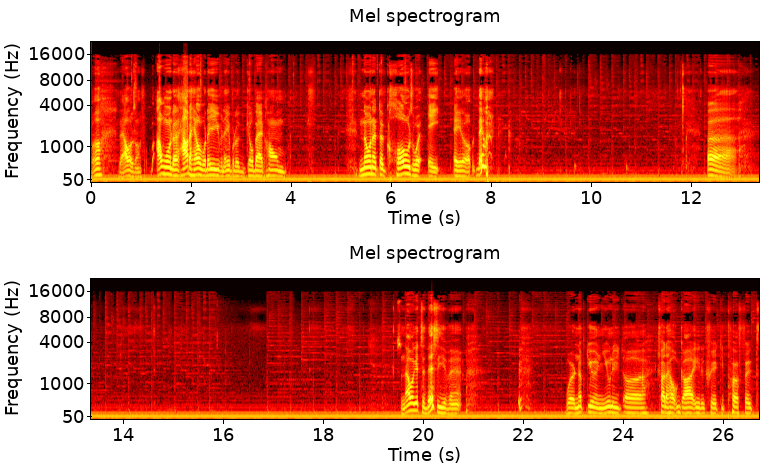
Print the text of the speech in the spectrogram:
Well, that was on. I wonder how the hell were they even able to go back home, knowing that the clothes were ate ate up. They were. uh. So now we get to this event where Neptune and Uni uh, try to help God Eater create the perfect,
